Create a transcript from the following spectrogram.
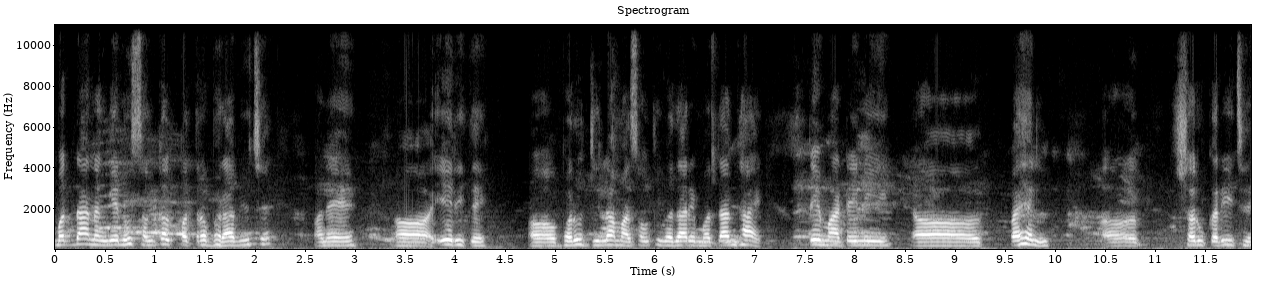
મતદાન અંગેનું સંકલ્પ પત્ર ભરાવ્યું છે અને એ રીતે ભરૂચ જિલ્લામાં સૌથી વધારે મતદાન થાય તે માટેની પહેલ શરૂ કરી છે.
